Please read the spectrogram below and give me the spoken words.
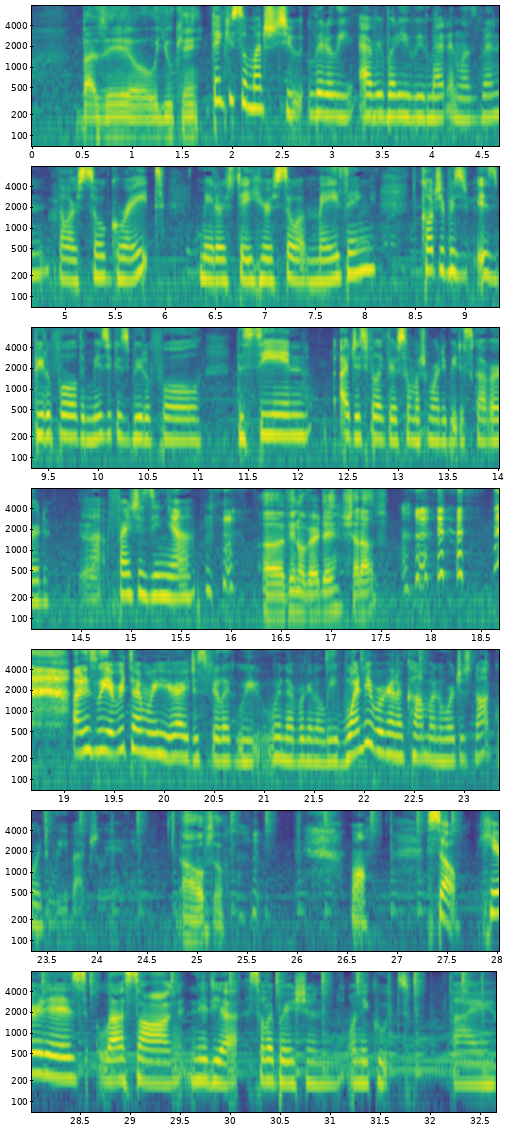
basé au UK. Thank you so much to literally everybody we met in Lisbon. Y'all are so great. Made our stay here so amazing. Culture is, is beautiful. The music is beautiful. The scene. I just feel like there's so much more to be discovered. Yeah. Uh, Zinnia. Euh, Vino Verde, shout out. Honestly, every time we're here, I just feel like we we're never gonna leave. One day we're gonna come and we're just not going to leave. Actually, I think. I hope so. Well, so here it is. Last song, Nidia, Celebration. On écoute. Bye.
